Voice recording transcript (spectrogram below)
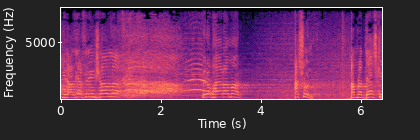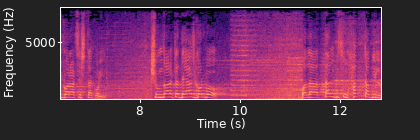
কি রাজি আছেন ইনশাআল্লাহ? প্রিয় ভাইয়ার আমার, আসুন, আমরা দেশকে গড়ার চেষ্টা করি। সুন্দর একটা দেশ গড়ব। ওয়ালা তালবিসুল হাক্কা বিল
